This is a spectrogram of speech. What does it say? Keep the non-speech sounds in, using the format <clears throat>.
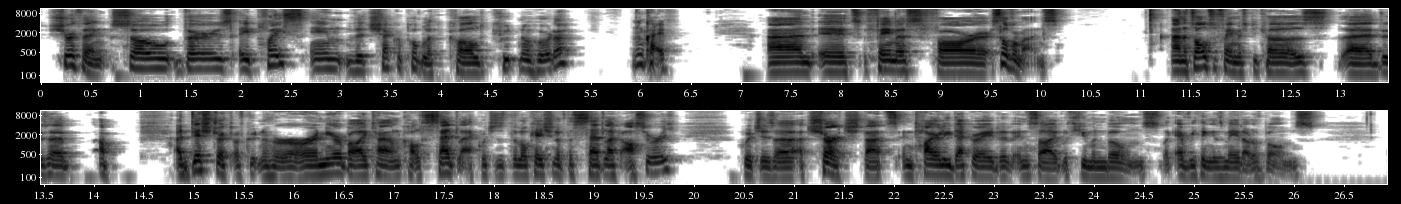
Sure thing. So there's a place in the Czech Republic called Kutná Hora, Okay. And it's famous for silver mines. And it's also famous because uh, there's a, a a district of Kutná Hora or a nearby town called Sedlec, which is the location of the Sedlec Ossuary, which is a, a church that's entirely decorated inside with human bones. Like everything is made out of bones.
